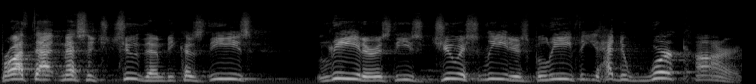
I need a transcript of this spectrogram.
brought that message to them because these leaders, these Jewish leaders, believed that you had to work hard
